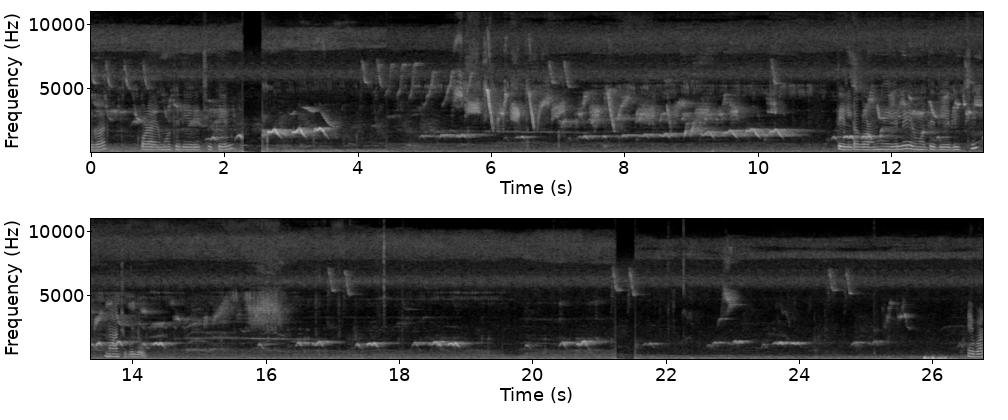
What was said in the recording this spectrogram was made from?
এবার কড়াইয়ের মধ্যে দিয়ে দিচ্ছি তেল। তেলটা গরম হয়ে গেলে এর মধ্যে দিয়ে দিচ্ছি মাছগুলো। এবার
